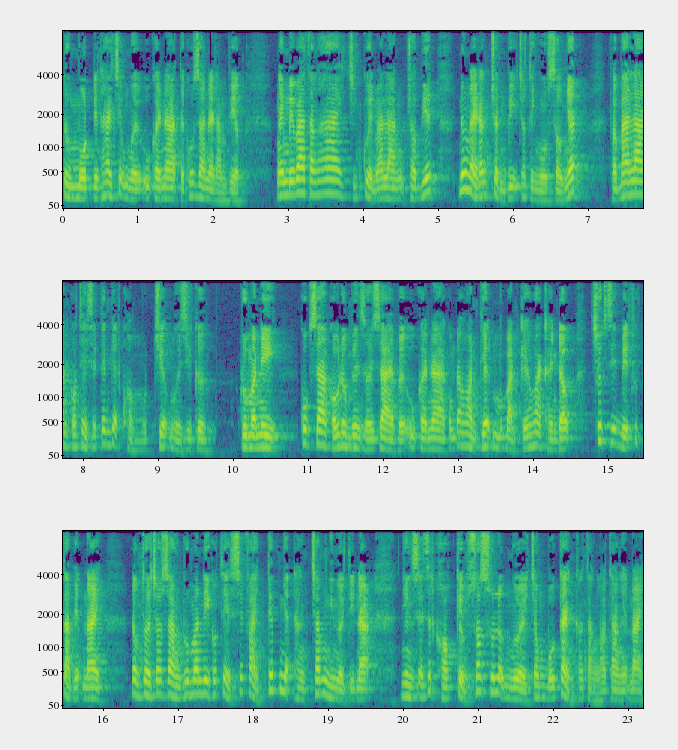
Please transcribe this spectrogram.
từ 1 đến 2 triệu người Ukraine tới quốc gia này làm việc, ngày 13 tháng 2, chính quyền Ba Lan cho biết nước này đang chuẩn bị cho tình huống xấu nhất và Ba Lan có thể sẽ tiếp nhận khoảng 1 triệu người di cư. Romania, quốc gia có đường biên giới dài với Ukraine cũng đã hoàn thiện một bản kế hoạch hành động trước diễn biến phức tạp hiện nay đồng thời cho rằng Rumani có thể sẽ phải tiếp nhận hàng trăm nghìn người tị nạn, nhưng sẽ rất khó kiểm soát số lượng người trong bối cảnh căng thẳng lao thang hiện nay.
